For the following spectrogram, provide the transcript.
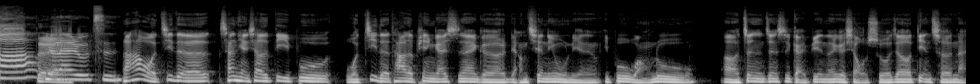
吗？原来如此。然后我记得山田孝之第一部，我记得他的片应该是那个两千零五年一部网络呃真人真事改编的那个小说，叫做《电车男》。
